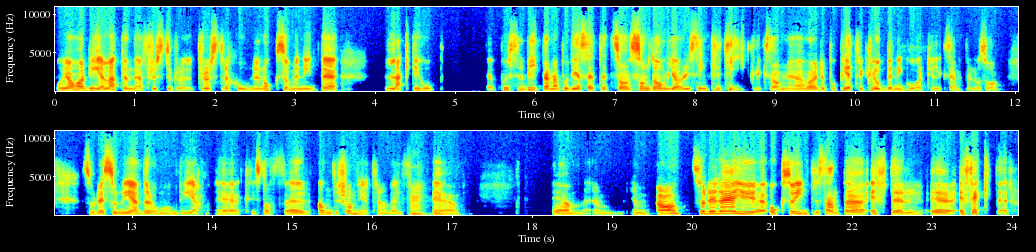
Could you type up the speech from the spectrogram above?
Och jag har delat den där frustra- frustrationen också, men inte lagt ihop pusselbitarna på det sättet som, som de gör i sin kritik. Liksom. Jag hörde på P3-klubben igår till exempel och så. Så resonerade de om det. Kristoffer Andersson heter han väl. Mm, mm. Eh, em, em, em, ja, så det där är ju också intressanta eftereffekter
